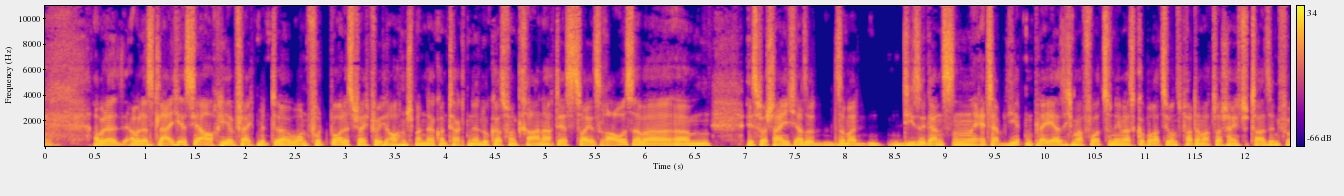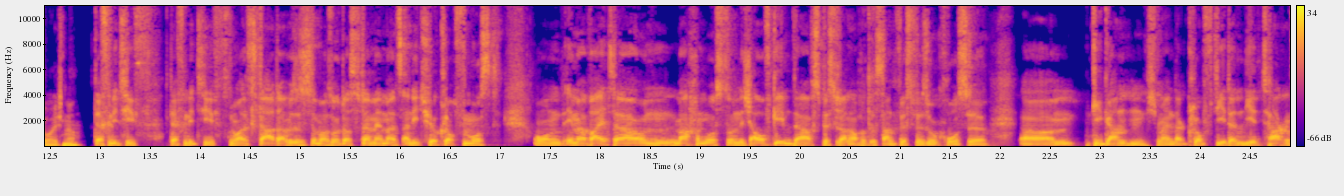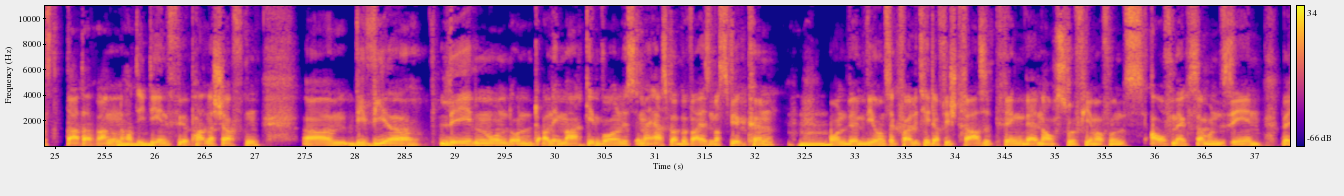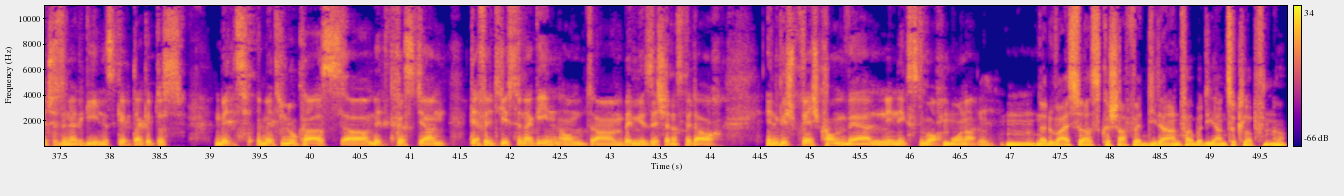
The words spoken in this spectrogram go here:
Aber das, aber das Gleiche ist ja auch hier vielleicht mit äh, One Football ist vielleicht für euch auch ein spannender Kontakt, ne? Lukas von Kranach, der ist zwar jetzt raus, aber ähm, ist wahrscheinlich, also sag mal, diese ganzen etablierten Player sich mal vorzunehmen als Kooperationspartner macht wahrscheinlich total Sinn für euch, ne? Definitiv, definitiv. Nur als Startup ist es immer so, dass du da mehrmals an die Tür klopfen musst und immer weiter und machen musst und nicht aufgeben darfst, bis du dann auch interessant wirst für so große ähm, Giganten. Ich meine, da klopft jeder jeden Tag ein Startup an und hat mhm. Ideen für Partnerschaften. Ähm, wie wir leben und, und an den Markt geben wollen, ist immer erstmal beweisen, was wir können. Mhm. Und wenn wir unsere Qualität auf die Straße bringen, werden auch so Firmen auf uns aufmerksam und sehen, welche Synergien es gibt. Da gibt es mit, mit Lukas, äh, mit Christian definitiv Synergien und ähm, bin mir sicher, dass wir da auch in Gespräch kommen werden in den nächsten Wochen, Monaten. Hm. Na, du weißt, du hast es geschafft, wenn die dann anfangen, bei dir anzuklopfen, ne?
